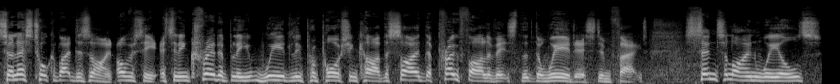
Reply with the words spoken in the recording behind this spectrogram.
So let's talk about design. Obviously, it's an incredibly weirdly proportioned car. The side, the profile of it's the, the weirdest, in fact. Centerline wheels,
